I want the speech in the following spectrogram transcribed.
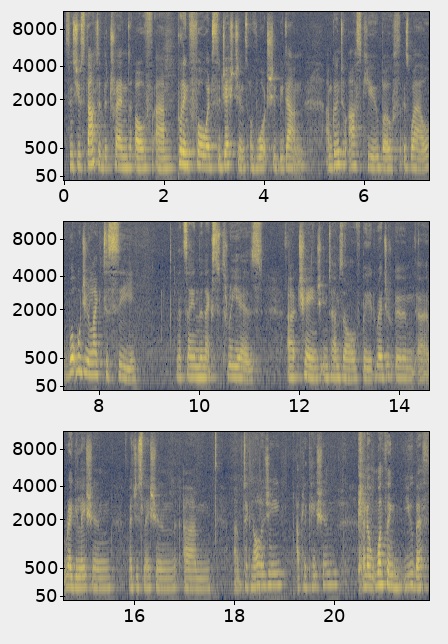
since you started the trend of um, putting forward suggestions of what should be done, I'm going to ask you both as well, what would you like to see, let's say in the next three years, uh, change in terms of be it regu- um, uh, regulation, legislation, um, um, technology, application? I know one thing you, Beth,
